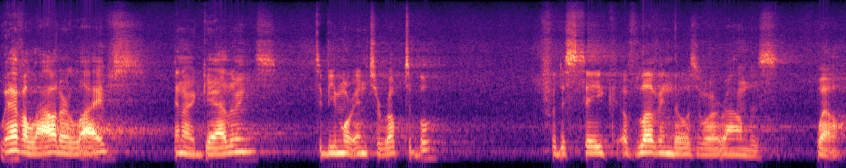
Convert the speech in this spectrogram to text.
we have allowed our lives and our gatherings to be more interruptible for the sake of loving those who are around us well.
